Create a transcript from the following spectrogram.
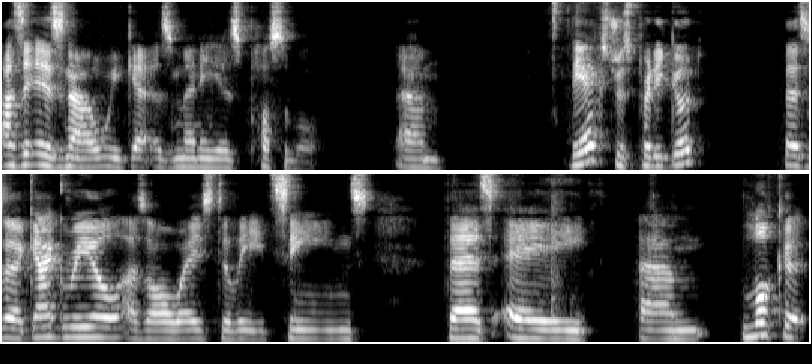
as it is now, we get as many as possible. Um, the extra's pretty good. There's a gag reel, as always, deleted scenes. There's a um, look at.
